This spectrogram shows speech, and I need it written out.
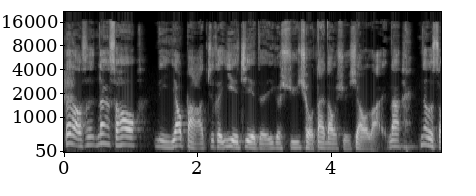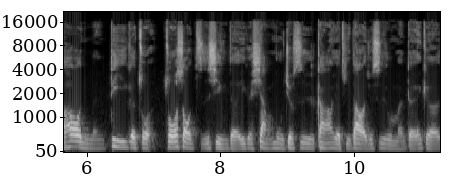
但老师那个时候你要把这个业界的一个需求带到学校来，那那个时候你们第一个着着手执行的一个项目，就是刚刚有提到的，就是我们的一个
